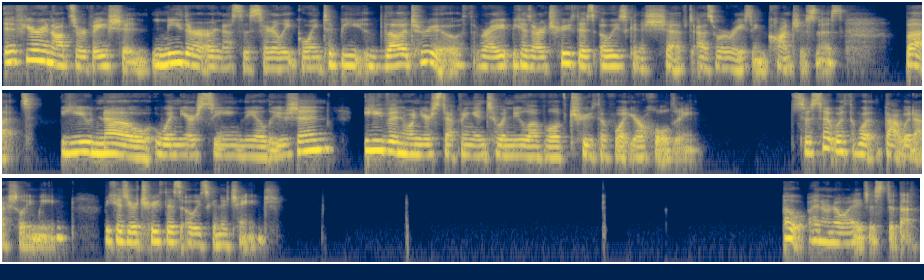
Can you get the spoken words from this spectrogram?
if you're in observation, neither are necessarily going to be the truth, right? Because our truth is always going to shift as we're raising consciousness. But you know when you're seeing the illusion, even when you're stepping into a new level of truth of what you're holding. So sit with what that would actually mean because your truth is always going to change. Oh, I don't know why I just did that.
